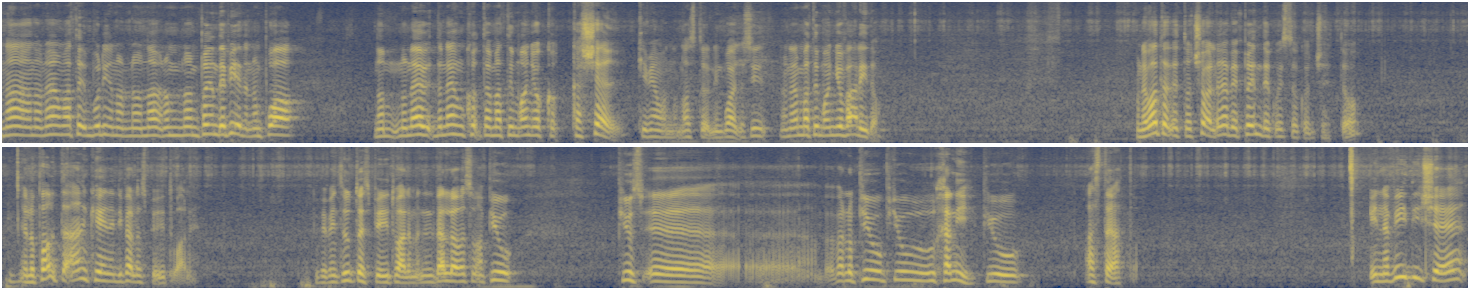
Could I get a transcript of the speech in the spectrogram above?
non, ha, non è un matrimonio, non, non, non, prende piede, non può, non, è, non è un matrimonio kasher, chiamiamolo nel nostro linguaggio, sì? non è un matrimonio valido. Una volta detto ciò, il Rebbe prende questo concetto e lo porta anche nel livello spirituale. Ovviamente tutto è spirituale, ma nel livello insomma, più, più, eh, più, più chani, più astratto. Il Navi dice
